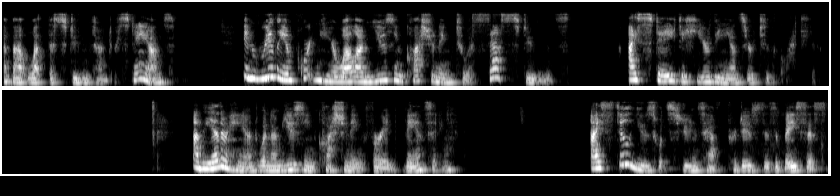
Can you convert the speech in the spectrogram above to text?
about what the student understands. And really important here, while I'm using questioning to assess students, I stay to hear the answer to the question. On the other hand, when I'm using questioning for advancing, I still use what students have produced as a basis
